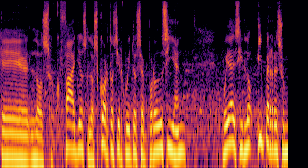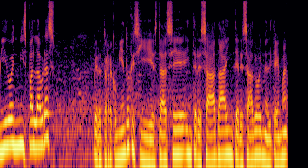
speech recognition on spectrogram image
que los fallos, los cortocircuitos se producían Voy a decirlo hiper resumido en mis palabras, pero te recomiendo que si estás eh, interesada, interesado en el tema,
